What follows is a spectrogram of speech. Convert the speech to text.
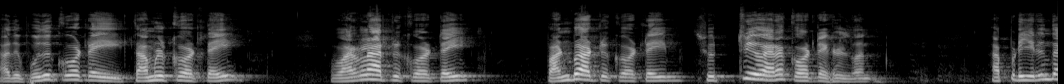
அது புதுக்கோட்டை தமிழ்கோட்டை வரலாற்று கோட்டை பண்பாட்டு கோட்டை சுற்றி வர கோட்டைகள் தான். அப்படி இருந்த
